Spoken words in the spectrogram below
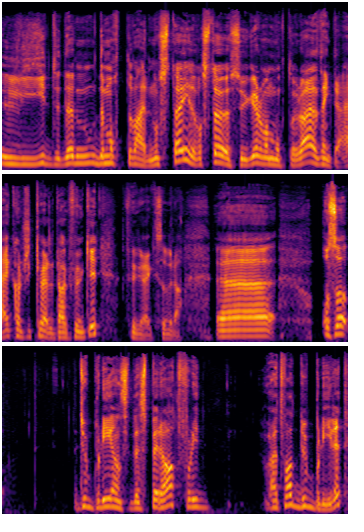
lyd det, det måtte være noe støy. Det var støvsuger, det var motorvei. Jeg tenkte jeg, kanskje kvelertak funker. Funka ikke så bra. Uh, og så Du blir ganske desperat, fordi Vet du hva, Du blir et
